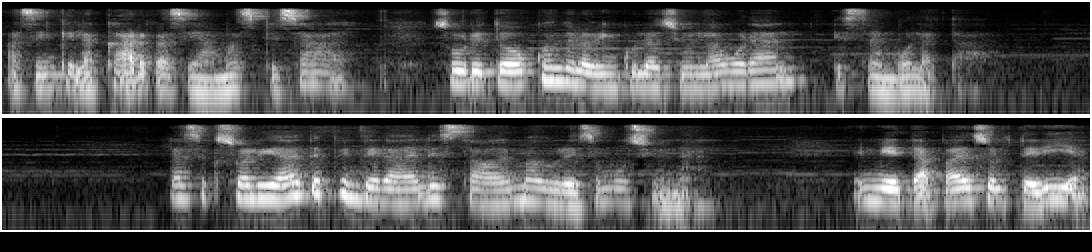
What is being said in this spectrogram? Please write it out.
hacen que la carga sea más pesada, sobre todo cuando la vinculación laboral está embolatada. La sexualidad dependerá del estado de madurez emocional. En mi etapa de soltería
